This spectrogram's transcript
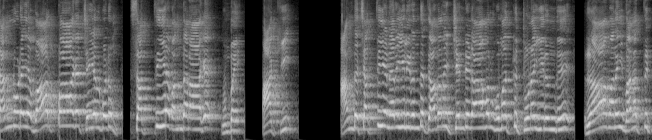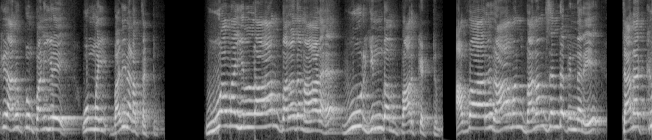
தன்னுடைய வார்ப்பாக செயல்படும் சத்திய வந்தனாக உம்மை ஆக்கி அந்த சத்திய நெறியில் இருந்து சென்றிடாமல் உமக்கு துணை இருந்து ராமனை வனத்துக்கு அனுப்பும் பணியிலே உம்மை வழி நடத்தட்டும் உவமையில்லான் வரதனால ஊர் இன்பம் பார்க்கட்டும். அவ்வாறு ராமன் வனம் சென்ற பின்னரே தனக்கு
